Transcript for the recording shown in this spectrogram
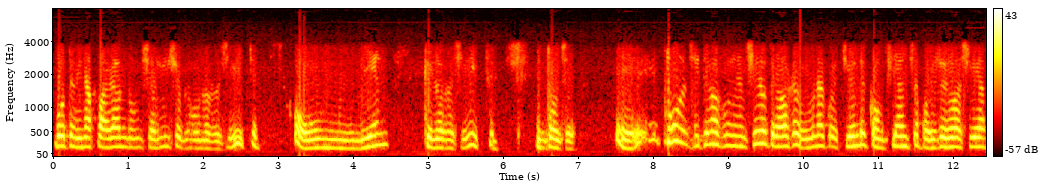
vos terminás pagando un servicio que vos no recibiste o un bien que no recibiste. Entonces, eh, todo el sistema financiero trabaja con una cuestión de confianza, por eso yo hacía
